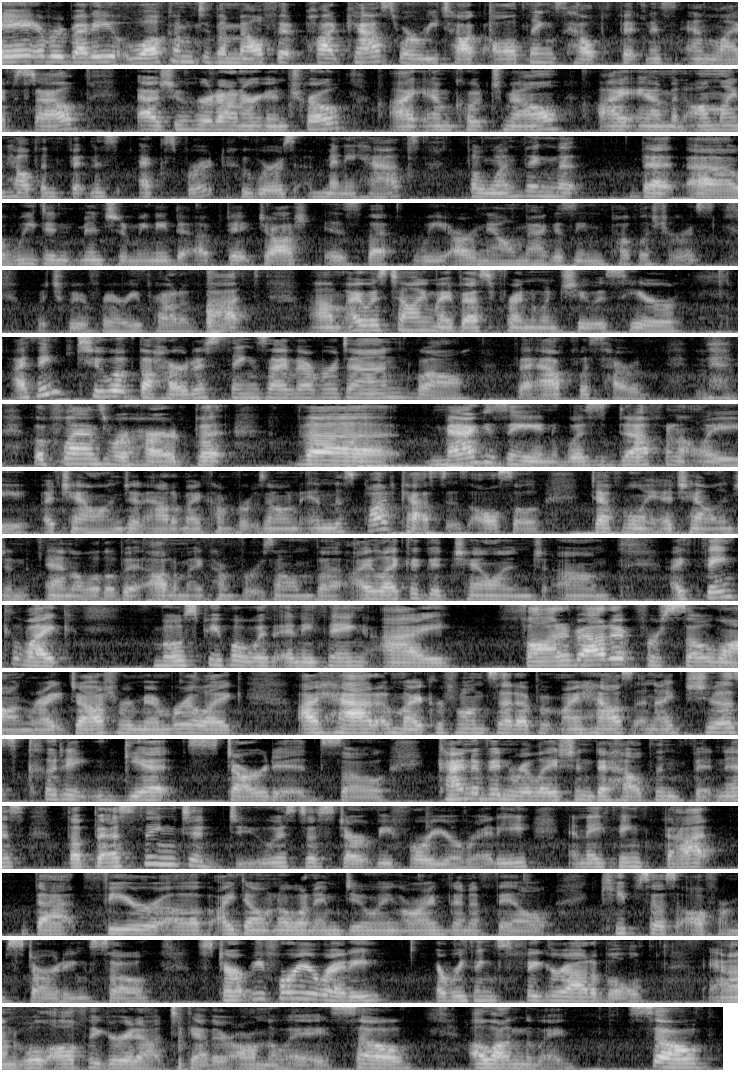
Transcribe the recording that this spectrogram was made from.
Hey, everybody, welcome to the MelFit podcast where we talk all things health, fitness, and lifestyle. As you heard on our intro, I am Coach Mel. I am an online health and fitness expert who wears many hats. The one thing that that uh, we didn't mention, we need to update Josh, is that we are now magazine publishers, which we're very proud of that. Um, I was telling my best friend when she was here, I think two of the hardest things I've ever done, well, the app was hard. the plans were hard, but the magazine was definitely a challenge and out of my comfort zone. And this podcast is also definitely a challenge and, and a little bit out of my comfort zone. But I like a good challenge. Um, I think, like most people with anything, I thought about it for so long, right? Josh, remember, like, I had a microphone set up at my house and I just couldn't get started. So, kind of in relation to health and fitness, the best thing to do is to start before you're ready. And I think that that fear of I don't know what I'm doing or I'm going to fail keeps us all from starting. So, start before you're ready. Everything's figure outable and we'll all figure it out together on the way. So, along the way. So,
